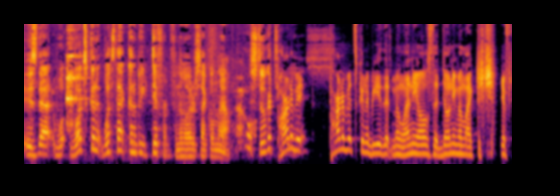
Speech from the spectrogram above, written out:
is that what's gonna what's that to be different from the motorcycle now? Oh, Still get Part of it, part of it's going to be that millennials that don't even like to shift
